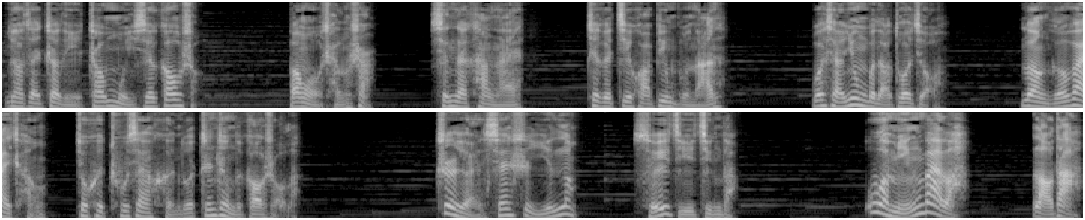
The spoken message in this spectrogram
要在这里招募一些高手，帮我成事儿。现在看来，这个计划并不难。我想用不了多久，乱格外城就会出现很多真正的高手了。”志远先是一愣，随即惊道：“我明白了，老大，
